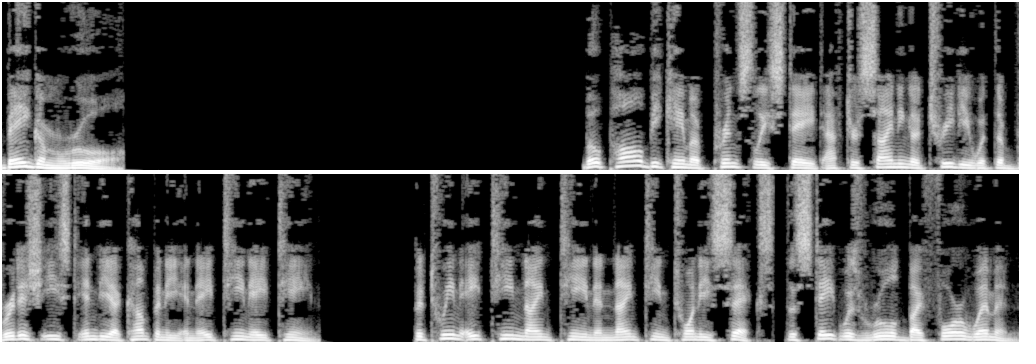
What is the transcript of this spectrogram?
Begum rule Bhopal became a princely state after signing a treaty with the British East India Company in 1818. Between 1819 and 1926, the state was ruled by four women,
